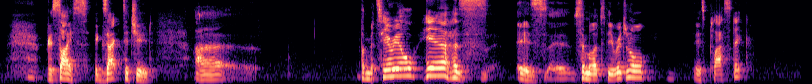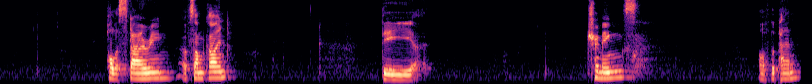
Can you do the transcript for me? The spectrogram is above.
precise exactitude. Uh, the material here has is uh, similar to the original, is plastic. polystyrene of some kind. The trimmings of the pen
